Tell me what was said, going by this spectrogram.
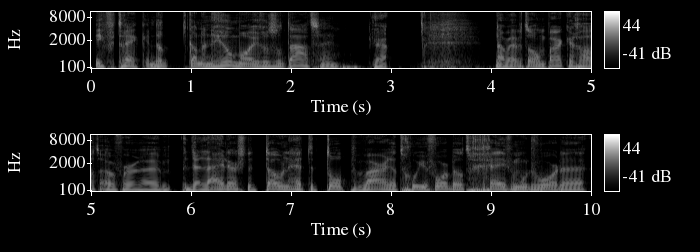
Ik vertrek. En dat kan een heel mooi resultaat zijn. Ja. Nou, we hebben het al een paar keer gehad over uh, de leiders, de toon at de top, waar het goede voorbeeld gegeven moet worden, uh,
